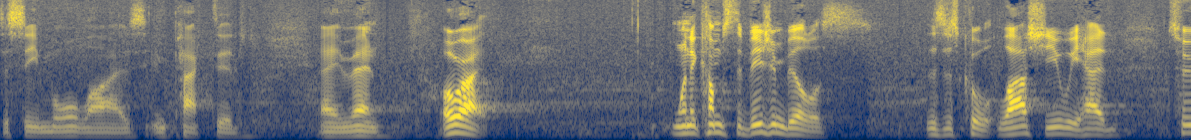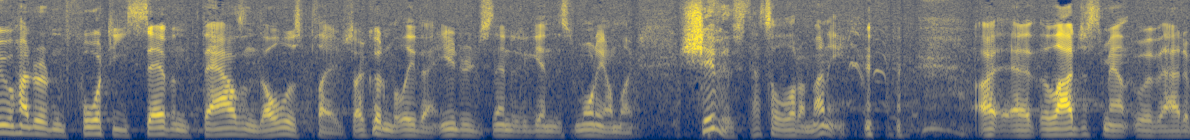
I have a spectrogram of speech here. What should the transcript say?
to see more lives impacted. Amen. All right. When it comes to vision builders, this is cool. Last year we had $247,000 pledged. I couldn't believe that. Andrew just sent it again this morning. I'm like, shivers, that's a lot of money. I, uh, the largest amount we've had,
